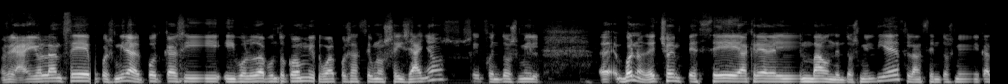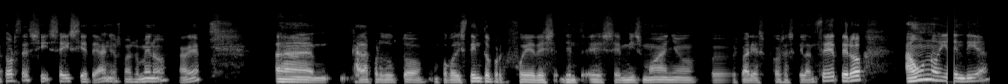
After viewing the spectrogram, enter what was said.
O sea, yo lancé, pues mira, el podcast y, y boluda.com igual pues hace unos seis años, sí, fue en 2000. Eh, bueno, de hecho empecé a crear el inbound en 2010, lancé en 2014, sí, 6, 7 años más o menos, ¿vale? cada producto un poco distinto porque fue ese mismo año pues varias cosas que lancé, pero aún hoy en día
